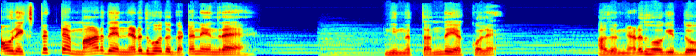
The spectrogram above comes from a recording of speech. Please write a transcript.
ಅವನು ಎಕ್ಸ್ಪೆಕ್ಟೇ ಮಾಡದೆ ನಡೆದು ಹೋದ ಘಟನೆ ಅಂದರೆ ನಿನ್ನ ತಂದೆಯ ಕೊಲೆ. ಅದು ನಡೆದು ಹೋಗಿದ್ದು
